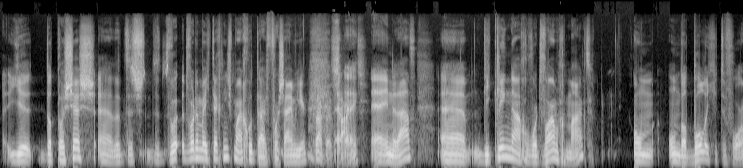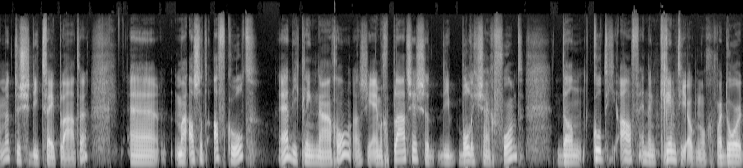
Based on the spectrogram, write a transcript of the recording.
je, dat proces, eh, dat is, het, wordt, het wordt een beetje technisch, maar goed, daarvoor zijn we hier. Daar bij science. Eh, inderdaad. Eh, die klinknagel wordt warm gemaakt om, om dat bolletje te vormen tussen die twee platen. Eh, maar als dat afkoelt, hè, die klinknagel, als die eenmaal geplaatst is, dat die bolletjes zijn gevormd, dan koelt die af en dan krimpt die ook nog, waardoor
